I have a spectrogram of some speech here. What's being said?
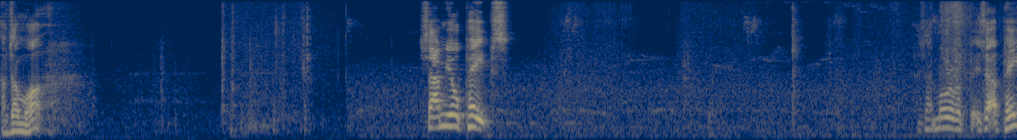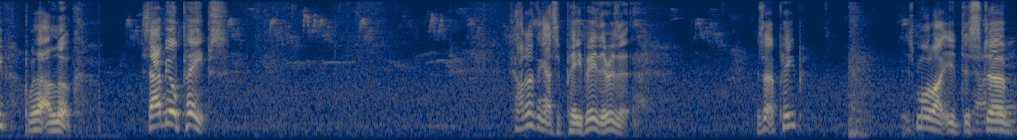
I've done what? Samuel Pepys. Is that more of a, is that a peep? Or is that a look? Samuel Pepys. I don't think that's a peep either, is it? Is that a peep? It's more like you disturbed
